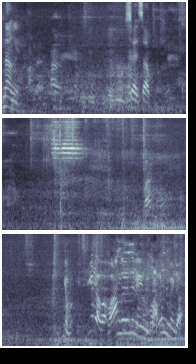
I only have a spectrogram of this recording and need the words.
இந்தாங்க சரி சாப்பிடு கீழே வாங்குறது தரணும் வேண்டாம்.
